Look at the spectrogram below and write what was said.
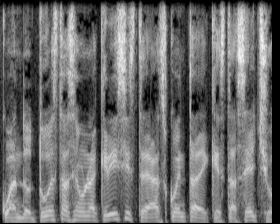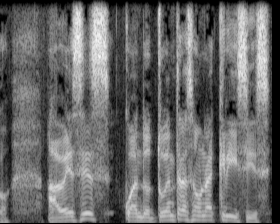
Cuando tú estás en una crisis te das cuenta de qué estás hecho. A veces cuando tú entras a una crisis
